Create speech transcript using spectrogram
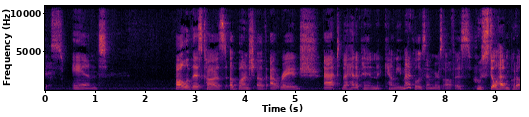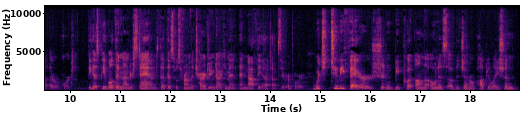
Yes. And all of this caused a bunch of outrage at the Hennepin County Medical Examiner's office Who still hadn't put out their report. Because people didn't understand that this was from the charging document and not the autopsy report. Which, to be fair, shouldn't be put on the onus of the general population.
